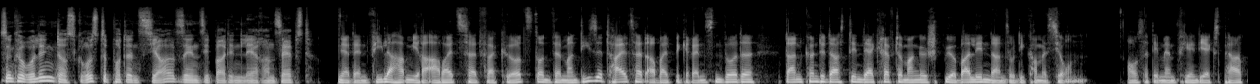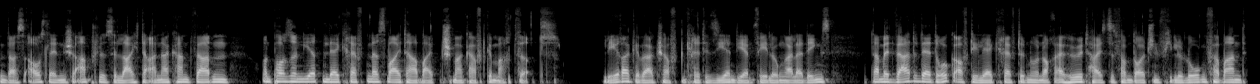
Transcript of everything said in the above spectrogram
Sönke Rülling, das größte Potenzial sehen Sie bei den Lehrern selbst. Ja, denn viele haben ihre Arbeitszeit verkürzt und wenn man diese Teilzeitarbeit begrenzen würde, dann könnte das den Lehrkräftemangel spürbar lindern, so die Kommission. Außerdem empfehlen die Experten, dass ausländische Abschlüsse leichter anerkannt werden und pensionierten Lehrkräften das Weiterarbeiten schmackhaft gemacht wird. Lehrergewerkschaften kritisieren die Empfehlungen allerdings. Damit werde der Druck auf die Lehrkräfte nur noch erhöht, heißt es vom Deutschen Philologenverband,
